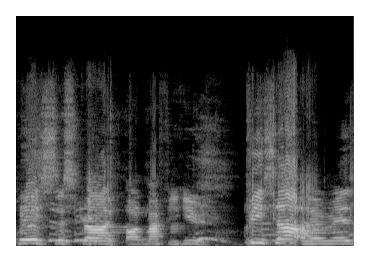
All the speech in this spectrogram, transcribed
please subscribe on Matthew Hughes. Peace out, homies.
